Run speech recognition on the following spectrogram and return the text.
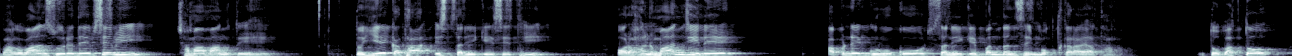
भगवान सूर्यदेव से भी क्षमा मांगते हैं। तो ये कथा इस तरीके से थी और हनुमान जी ने अपने गुरु को शनि के बंधन से मुक्त कराया था। तो भक्तों,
